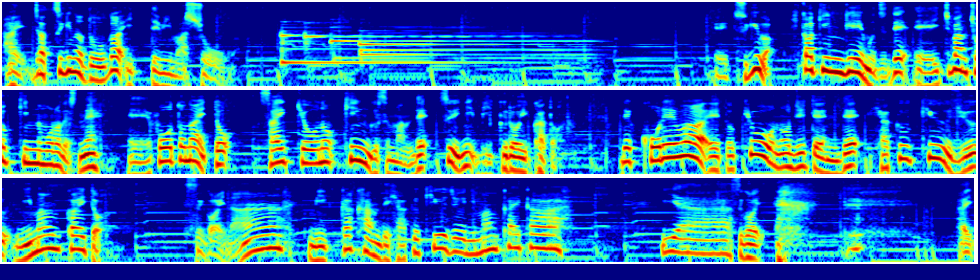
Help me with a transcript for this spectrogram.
はい、じゃあ次の動画行ってみましょう。えー、次はヒカキンゲームズで、えー、一番直近のものですね、えー、フォートナイト最強のキングスマンでついにビクロイ化と。で、これは、えーと、今日の時点で192万回と。すごいな3日間で192万回か。いやー、すごい。はい。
